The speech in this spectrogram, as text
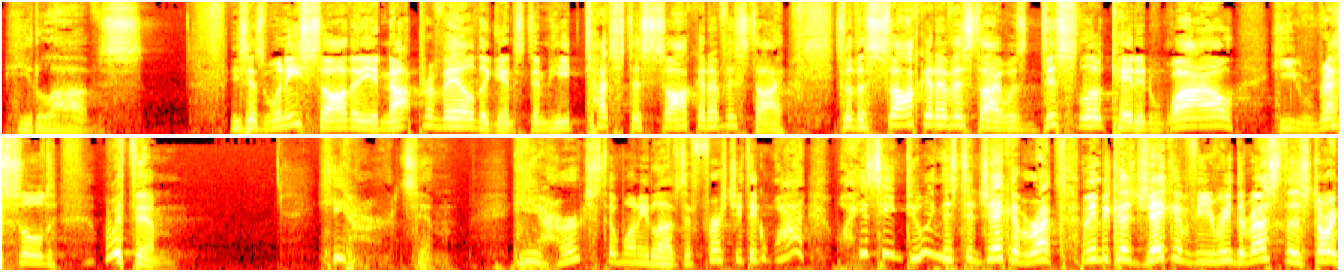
he loves. He says, When he saw that he had not prevailed against him, he touched the socket of his thigh. So the socket of his thigh was dislocated while he wrestled with him. He hurts him. He hurts the one he loves. At first, you think, why? Why is he doing this to Jacob? Right? I mean, because Jacob, if you read the rest of the story,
